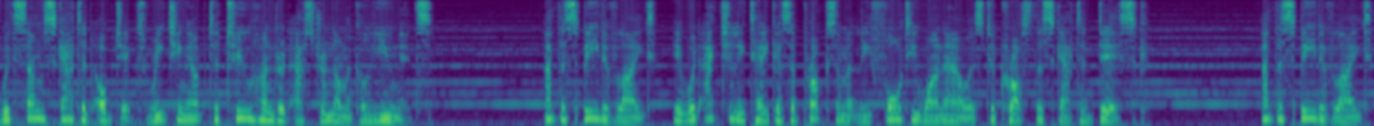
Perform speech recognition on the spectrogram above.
with some scattered objects reaching up to 200 astronomical units. At the speed of light, it would actually take us approximately 41 hours to cross the scattered disk. At the speed of light,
